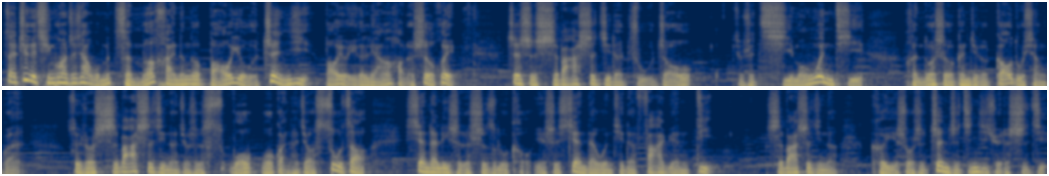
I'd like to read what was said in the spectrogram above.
在这个情况之下，我们怎么还能够保有正义，保有一个良好的社会？这是十八世纪的主轴，就是启蒙问题，很多时候跟这个高度相关。所以说，十八世纪呢，就是我我管它叫塑造现代历史的十字路口，也是现代问题的发源地。十八世纪呢，可以说是政治经济学的世纪。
